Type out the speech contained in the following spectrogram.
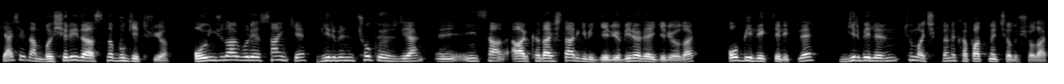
Gerçekten başarıyı da aslında bu getiriyor. Oyuncular buraya sanki birbirini çok özleyen e, insan arkadaşlar gibi geliyor, bir araya geliyorlar. O birliktelikle birbirlerinin tüm açıklarını kapatmaya çalışıyorlar.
